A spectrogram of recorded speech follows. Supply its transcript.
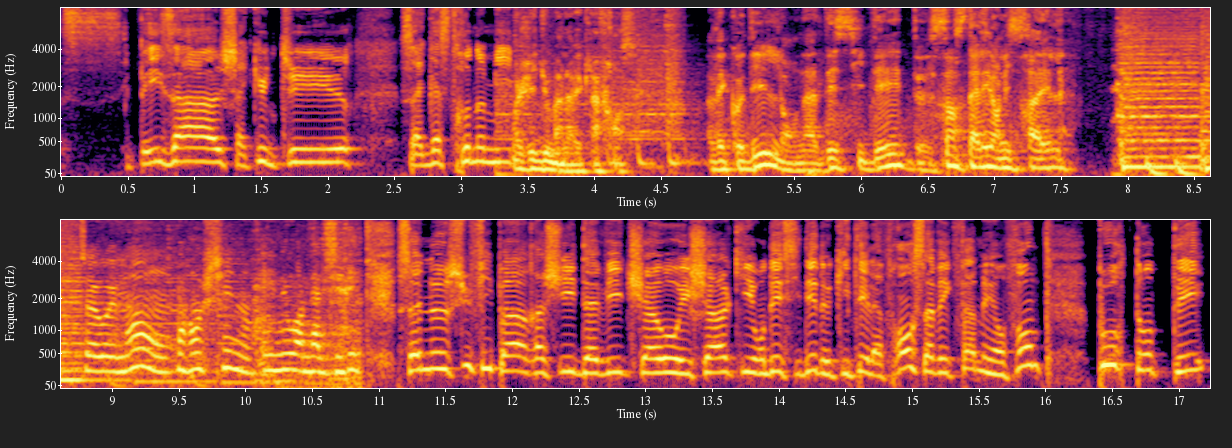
Ses paysages, sa culture, sa gastronomie. Moi j'ai du mal avec la France. Avec Odile, on a décidé de s'installer en Israël. Chao et moi, on part en Chine. Et nous en Algérie. Ça ne suffit pas, Rachid, David, Chao et Charles qui ont décidé de quitter la France avec femmes et enfants pour tenter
